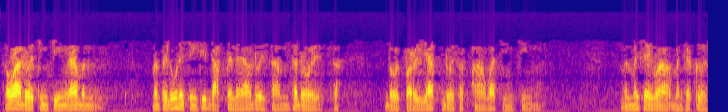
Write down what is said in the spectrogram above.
เพราะว่าโดยจริง ๆ แล้วมันมันไปรู้ในสิ่งที่ดับไปแล้วด้วยซ้ำถ้าโดยโดยปริยัติโดยสภาวะจริง ๆ มันไม่ใช่ว่ามันจะเกิด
